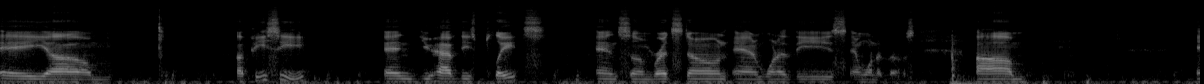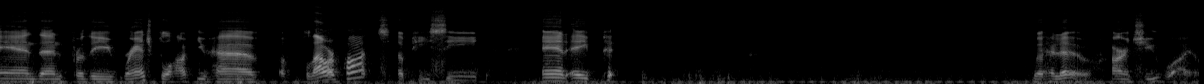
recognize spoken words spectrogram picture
a, um, a PC, and you have these plates, and some redstone, and one of these, and one of those. Um, and then for the ranch block, you have a flower pot, a PC, and a pit. Well, hello. Aren't you wild?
